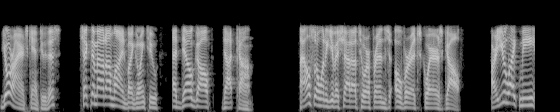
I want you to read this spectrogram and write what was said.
Your irons can't do this. Check them out online by going to edelgolf.com. I also want to give a shout out to our friends over at Squares Golf. Are you like me,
